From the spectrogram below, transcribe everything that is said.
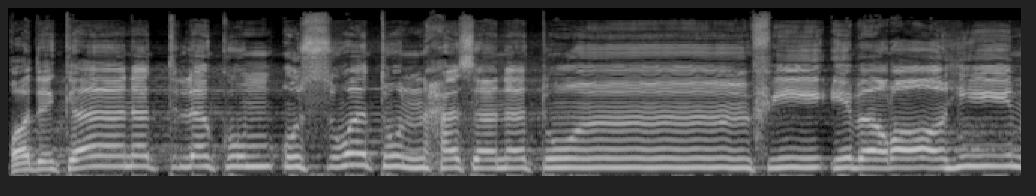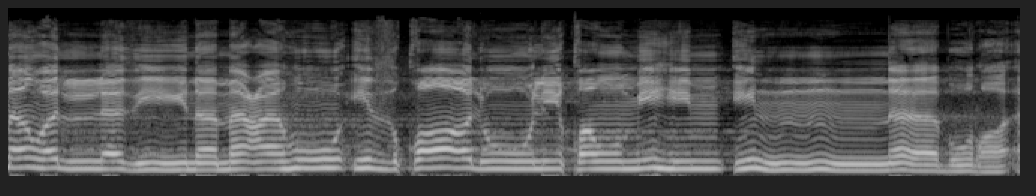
قد كانت لكم أسوة حسنة في إبراهيم والذين معه إذ قالوا لقومهم إنا براء.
